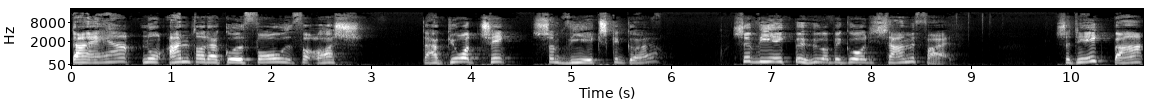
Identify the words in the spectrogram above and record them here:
der er nogle andre, der er gået forud for os, der har gjort ting, som vi ikke skal gøre. Så vi ikke behøver at begå de samme fejl. Så det er ikke bare,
